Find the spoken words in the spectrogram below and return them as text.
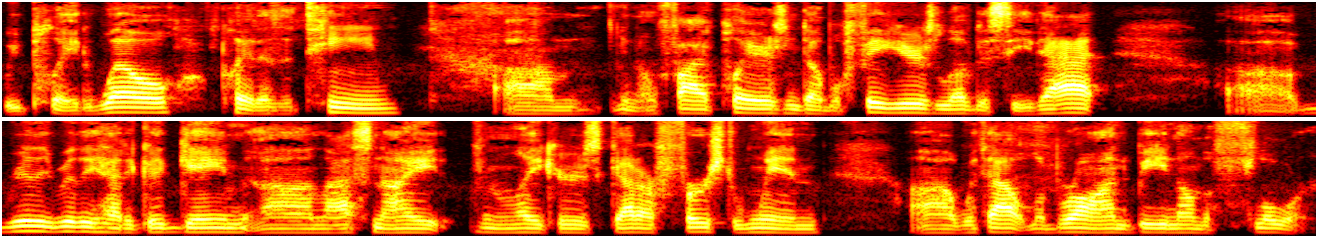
We played well, played as a team. Um, you know, five players in double figures. Love to see that. Uh, really, really had a good game uh, last night from the Lakers. Got our first win uh, without LeBron being on the floor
